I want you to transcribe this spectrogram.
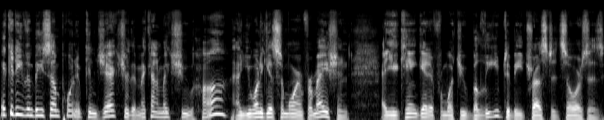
it could even be some point of conjecture that kind of makes you, huh, and you want to get some more information, and you can't get it from what you believe to be trusted sources.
